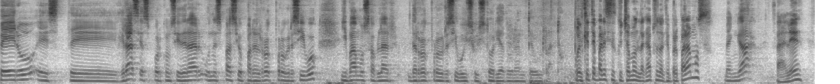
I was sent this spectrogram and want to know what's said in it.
pero este, gracias por considerar un espacio para el rock progresivo y vamos a hablar de rock progresivo y su historia durante un rato. Pues, ¿qué te parece escuchamos la cápsula que preparamos? Venga. Sale.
